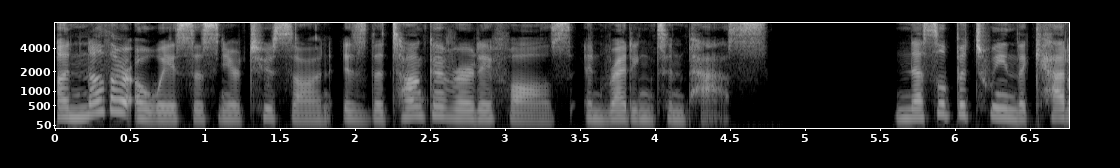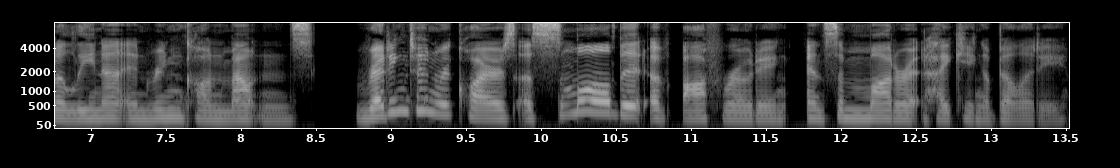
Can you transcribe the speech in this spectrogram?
Another oasis near Tucson is the Tanque Verde Falls in Redington Pass. Nestled between the Catalina and Rincon Mountains, Redington requires a small bit of off roading and some moderate hiking ability.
